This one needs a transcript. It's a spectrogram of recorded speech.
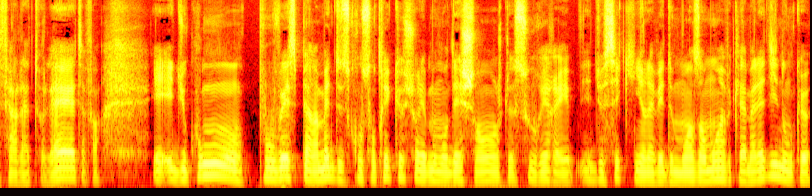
faire la toilette. Enfin, et, du coup, on pouvait se permettre de se concentrer que sur les moments d'échange, de sourire. Et, Dieu sait qu'il y en avait de moins en moins avec la maladie. Donc, euh,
